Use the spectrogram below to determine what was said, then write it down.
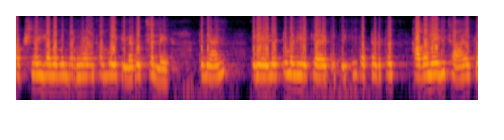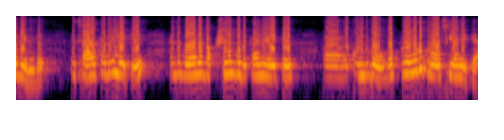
ഭക്ഷണം ഇല്ലാന്നൊന്നും പറഞ്ഞാൽ അവൻ സമ്മതിക്കില്ല. വെച്ചല്ലേ. അപ്പൊ ഞാൻ ഒരു ഏഴെട്ട് മണിയൊക്കെ ആയപ്പോഴത്തേക്കും തൊട്ടടുത്ത കവലയിൽ ചായക്കടയുണ്ട്. ചായക്കടയിലേക്ക് എന്റെ മോനെ ഭക്ഷണം കൊടുക്കാനായിട്ട് കൊണ്ടുപോകുമ്പോൾ റോഡ് ക്രോസ് ചെയ്യാൻ നിൽക്കുക.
